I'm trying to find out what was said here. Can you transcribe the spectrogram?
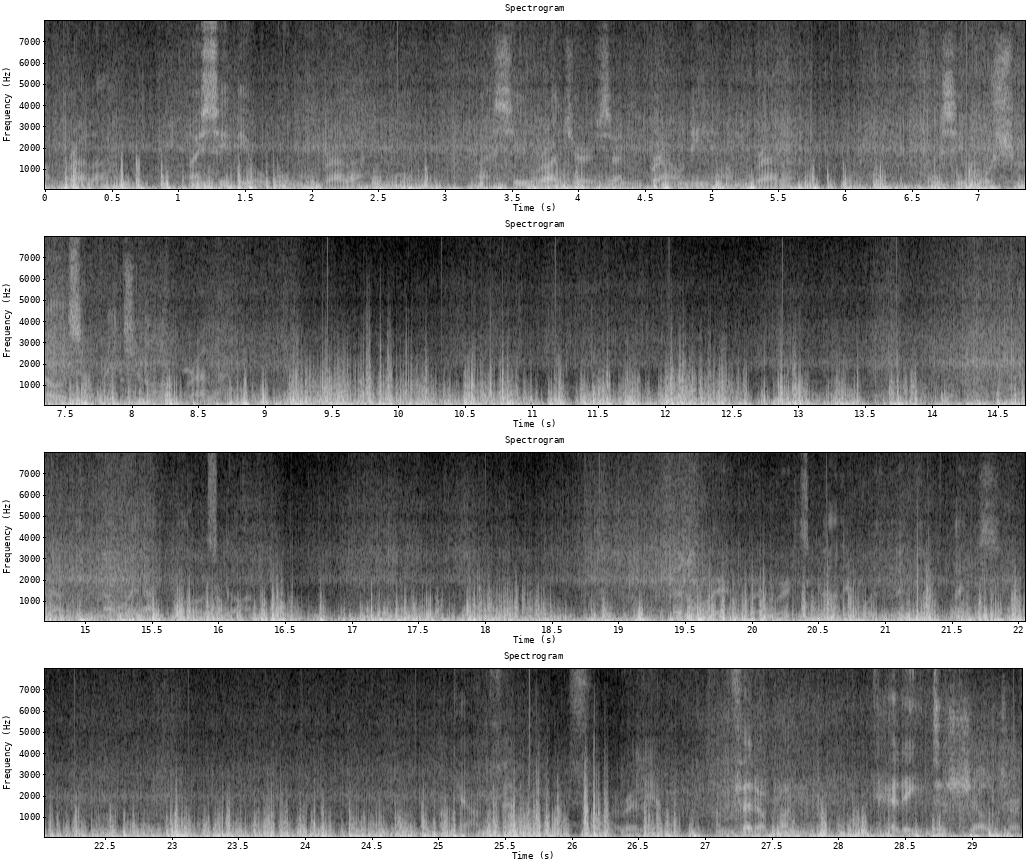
umbrella. I see the open umbrella. I see Rogers and Brownie umbrella. I see Bushmills original umbrella. I don't even know where that ball's gone. I don't know where, wherever it's gone, it wasn't a good place. Okay, I'm fed up with this. I really am. I'm fed up. I'm heading to shelter,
